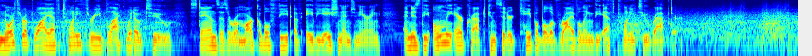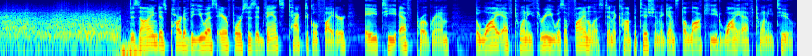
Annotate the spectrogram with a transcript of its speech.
Northrop YF-23 Black Widow II stands as a remarkable feat of aviation engineering and is the only aircraft considered capable of rivaling the F-22 Raptor. Designed as part of the U.S. Air Force's Advanced Tactical Fighter ATF program, the YF-23 was a finalist in a competition against the Lockheed YF-22.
